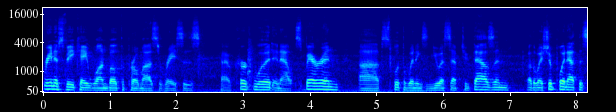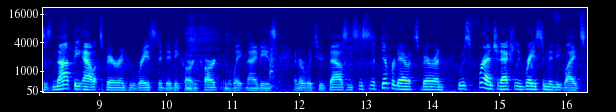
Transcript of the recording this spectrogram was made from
Rinus VK won both the Pro Mazda races. Kyle Kirkwood and Alex Baron uh, split the winnings in USF 2000. By the way, I should point out this is not the Alex Barron who raced in IndyCar and kart in the late 90s and early 2000s. This is a different Alex Baron who is French and actually raced in Indy Lights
